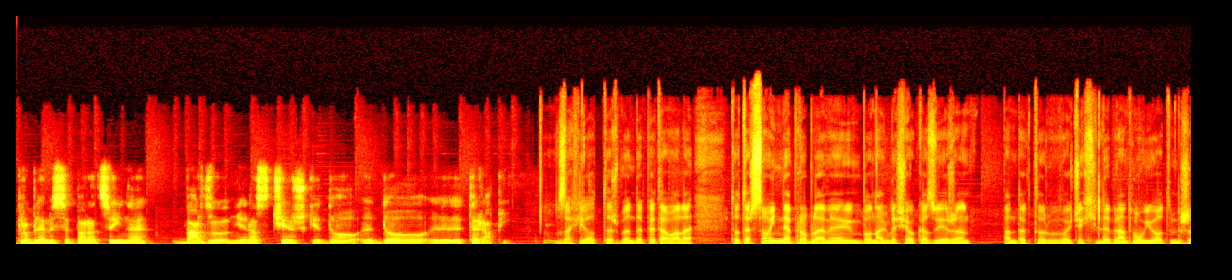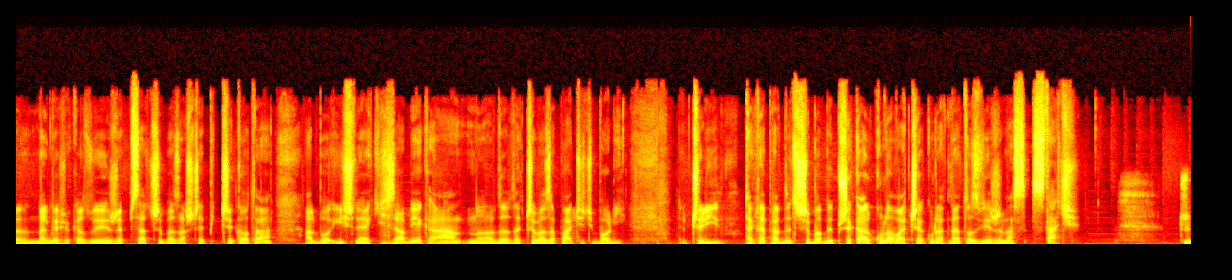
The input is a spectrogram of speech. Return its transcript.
problemy separacyjne, bardzo nieraz ciężkie do, do terapii. Za chwilę też będę pytał, ale to też są inne problemy, bo nagle się okazuje, że pan doktor Wojciech Hildebrand mówił o tym, że nagle się okazuje, że psa trzeba zaszczepić czy kota, albo iść na jakiś zabieg, a no na dodatek trzeba zapłacić, boli. Czyli tak naprawdę trzeba by przekalkulować, czy akurat na to zwierzę nas stać. Czy,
